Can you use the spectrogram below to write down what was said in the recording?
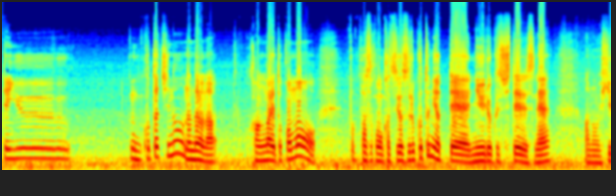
ていう子たちのなんだろうな考えとかもパソコンを活用することによって入力してですねあの拾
